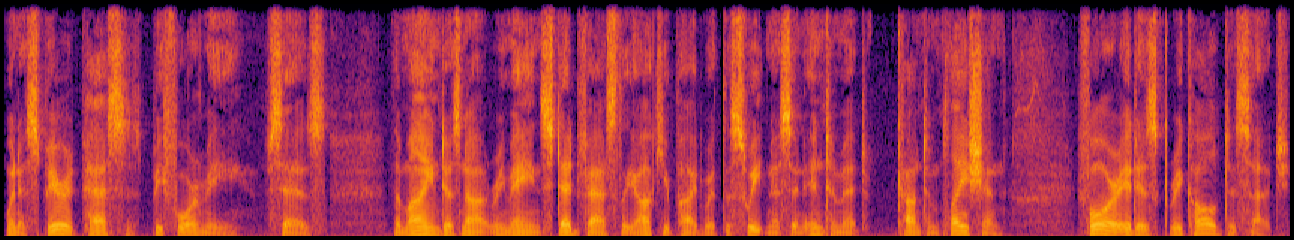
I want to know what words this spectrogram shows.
when a spirit passes before me, says, the mind does not remain steadfastly occupied with the sweetness and intimate contemplation, for it is recalled to such,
